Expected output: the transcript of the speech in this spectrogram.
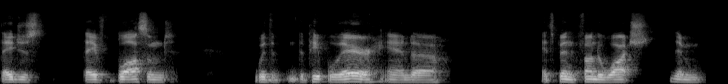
they just they've blossomed with the, the people there, and uh, it's been fun to watch them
